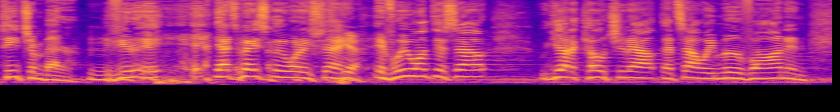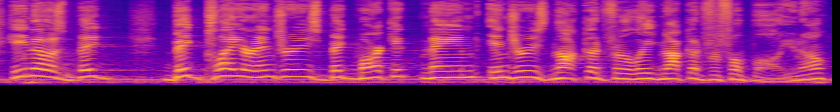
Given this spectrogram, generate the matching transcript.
Teach them better. If you, mm-hmm. it, it- that's basically what he's saying. Yeah. If we want this out, we got to coach it out. That's how we move on. And he knows big, big player injuries, big market name injuries, not good for the league, not good for football. You know.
